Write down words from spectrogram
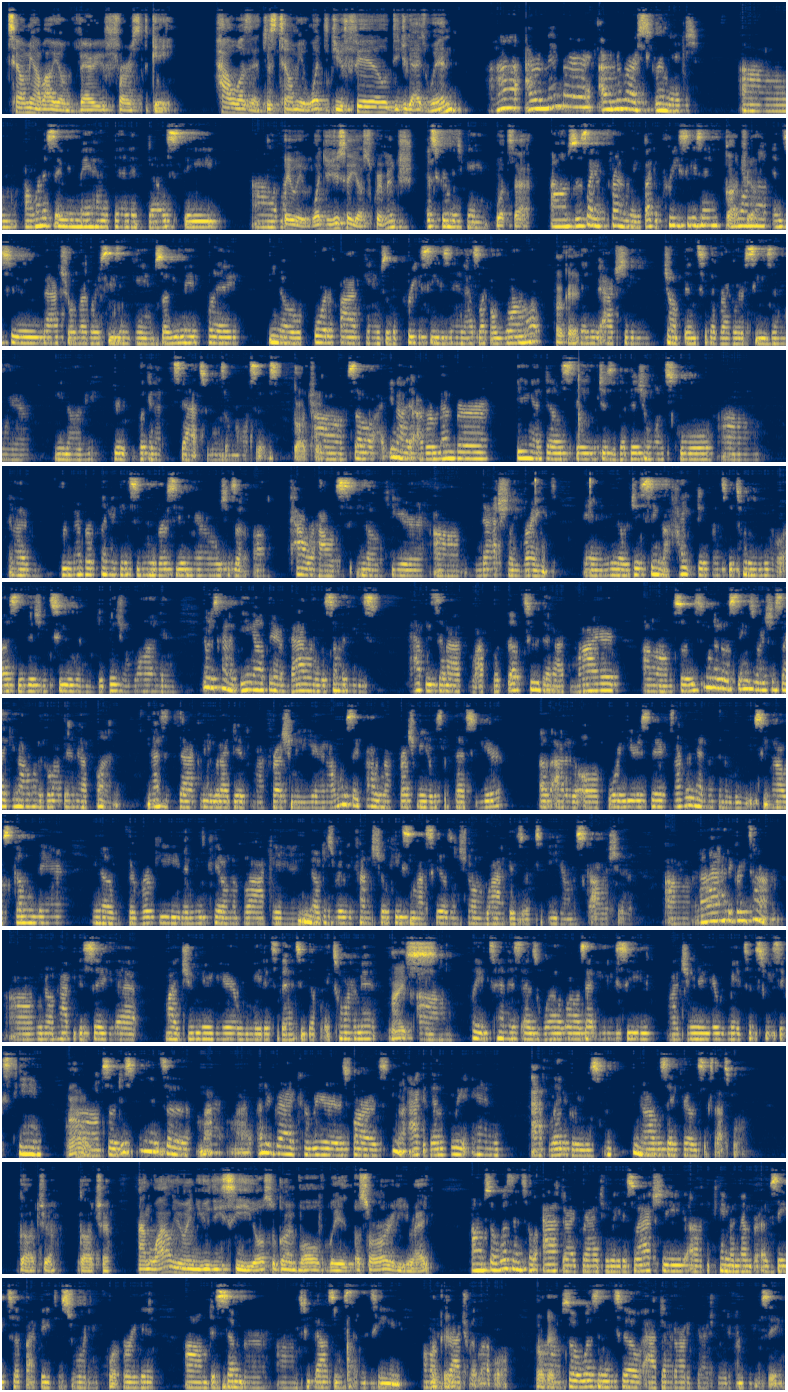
Tell me about your very first game. How was it? Just tell me what did you feel? Did you guys win? Uh, I remember I remember our scrimmage. Um, I want to say we may have been at Del State. Um, wait, wait, what did you say? Your scrimmage? A scrimmage game. What's that? Um, so it's like a friendly, like a preseason gotcha. warm up into the actual regular season game. So you may play you know, four to five games of the preseason as like a warm up. Okay. And then you actually jump into the regular season where, you know, you're looking at the stats, wins and losses. Gotcha. Um, so, you know, I, I remember being at Del State, which is a Division One school, um, and I remember playing against the University of Maryland, which is a, a powerhouse, you know, here, um, nationally ranked. And, you know, just seeing the height difference between, you know, us Division Two and Division One and, you know, just kind of being out there and battling with some of these athletes that I've, I've looked up to, that I've admired. Um, so it's one of those things where it's just like, you know, I want to go out there and have fun. And that's exactly what I did for my freshman year. And I want to say probably my freshman year was the best year of out of the all four years there because I really had nothing to lose. You know, I was coming there, you know, the rookie, the new kid on the block, and you know, just really kind of showcasing my skills and showing why I deserve to be on a scholarship. Um, and I had a great time. Um, you know, I'm happy to say that my junior year we made it to the NCAA tournament. Nice. Um, played tennis as well while I was at UDC. My junior year we made it to the Sweet 16. Wow. Um, so just into my, my undergrad career as far as, you know, academically and athletically was, you know, I would say fairly successful. Gotcha. Gotcha. And while you're in UDC, you also got involved with a sorority, right? Um, so it wasn't until after I graduated. So I actually uh, became a member of Zeta Phi Beta Sorority Incorporated um, December um, 2017 on Okay. the graduate level. Okay. Um, so it wasn't until after I'd already graduated from UDC.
